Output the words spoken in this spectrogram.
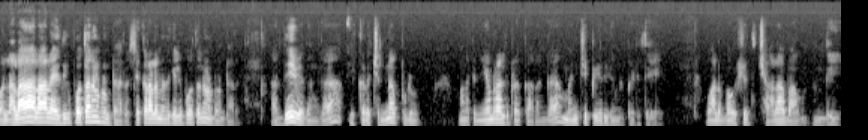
వాళ్ళు అలా అలా అలా ఎదిగిపోతూనే ఉంటుంటారు. శిఖరాల మీదకి వెళ్ళిపోతూనే ఉంటుంటారు. అదేవిధంగా ఇక్కడ చిన్నప్పుడు మనకి నియమరాల ప్రకారంగా మంచి పేరు కనుక పెడితే వాళ్ళ భవిష్యత్తు చాలా బాగుంటుంది.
